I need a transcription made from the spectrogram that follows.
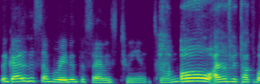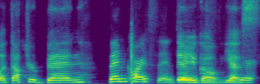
The guy who separated the siamese twin twins. Oh i know who you're talking about. Dr ben Ben Carson. There you go. Yes.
